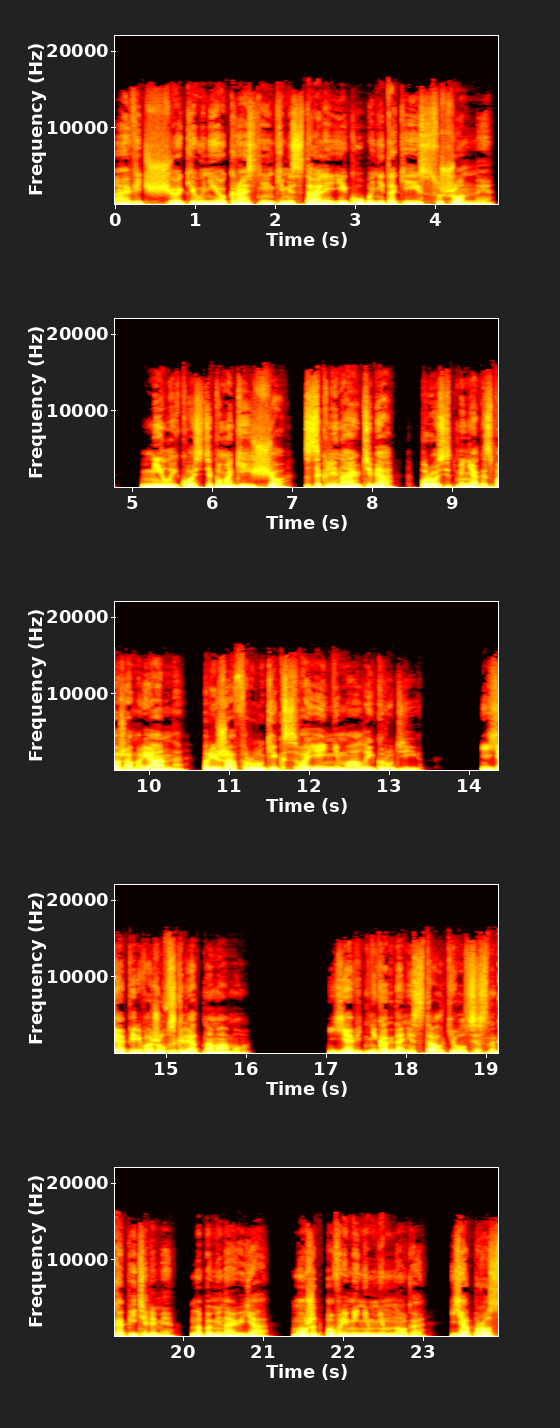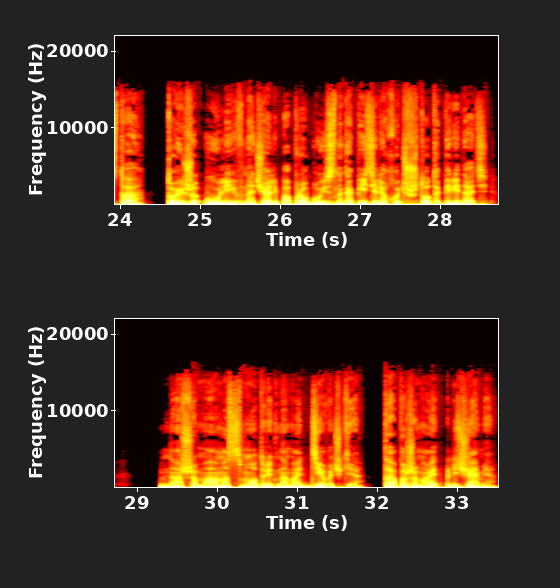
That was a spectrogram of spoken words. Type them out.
А ведь щеки у нее красненькими стали, и губы не такие иссушенные. «Милый Костя, помоги еще! Заклинаю тебя! Просит меня госпожа Марианна, прижав руки к своей немалой груди. Я перевожу взгляд на маму. «Я ведь никогда не сталкивался с накопителями», напоминаю я. «Может, повременим немного? Я просто той же Улей вначале попробую из накопителя хоть что-то передать». Наша мама смотрит на мать девочки. Та пожимает плечами.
